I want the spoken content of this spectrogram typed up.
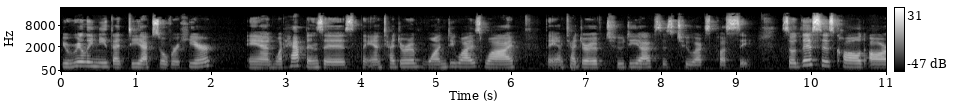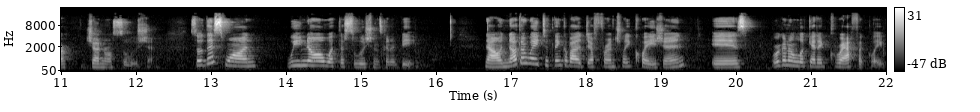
you really need that dx over here. And what happens is the antiderivative 1 dy is y, the antiderivative 2 dx is 2x plus c. So this is called our general solution. So this one, we know what the solution is going to be. Now another way to think about a differential equation is we're going to look at it graphically.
